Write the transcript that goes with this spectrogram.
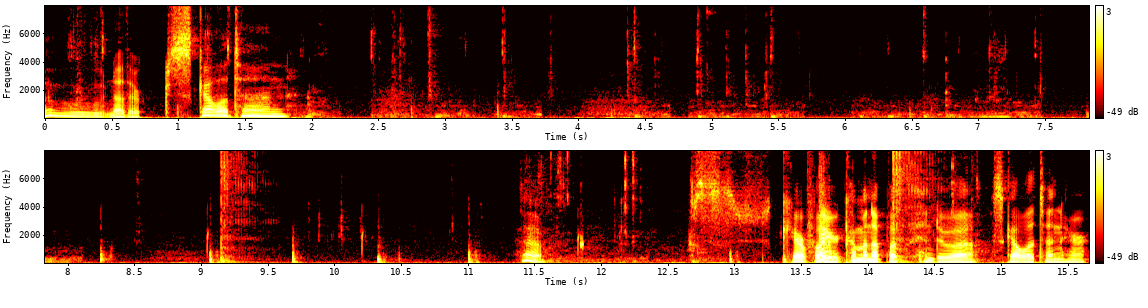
Oh, another skeleton. Oh. Careful, you're coming up into a skeleton here.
